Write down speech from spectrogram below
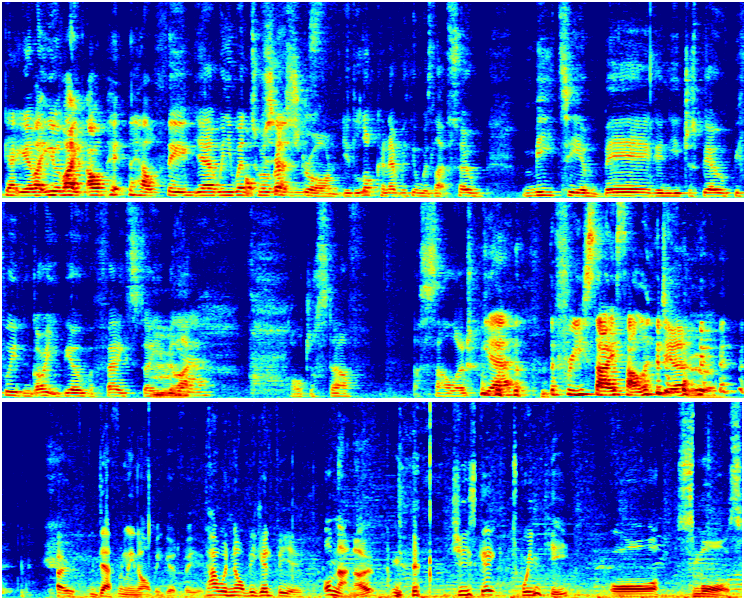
Get you like you like I'll pick the healthy. Yeah, when you went to a restaurant, you'd look and everything was like so meaty and big, and you'd just be over before you even got it, you'd be over faced. So you'd be hmm. like, Yeah. I'll just have a salad. Yeah, the free size salad. yeah. Yeah. Definitely not be good for you. that would not be good for you. On that note, cheesecake, Twinkie, or s'mores.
